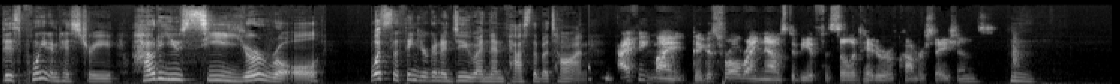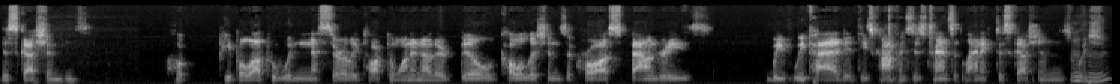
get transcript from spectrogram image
this point in history, how do you see your role what's the thing you're going to do and then pass the baton? I think my biggest role right now is to be a facilitator of conversations, hmm. discussions, hook people up who wouldn't necessarily talk to one another, build coalitions across boundaries. We've we've had at these conferences transatlantic discussions, mm-hmm. which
